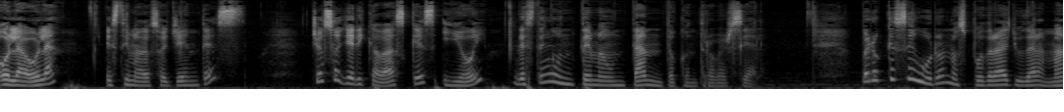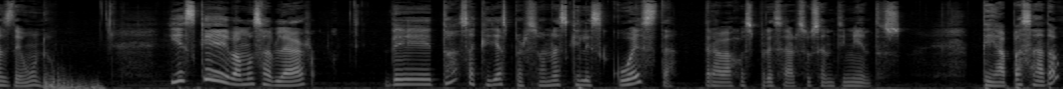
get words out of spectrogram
Hola, hola, estimados oyentes. Yo soy Erika Vázquez y hoy les tengo un tema un tanto controversial, pero que seguro nos podrá ayudar a más de uno. Y es que vamos a hablar de todas aquellas personas que les cuesta trabajo expresar sus sentimientos. ¿Te ha pasado?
